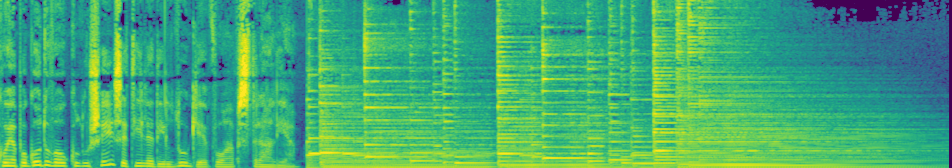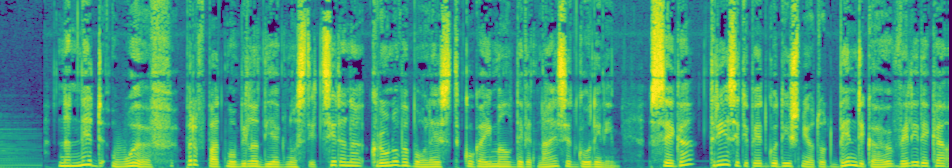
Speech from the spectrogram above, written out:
која погодува околу 60.000 луѓе во Австралија. На Нед Уорф прв пат му била диагностицирана кронова болест кога имал 19 години. Сега, 35 годишниот од Бендиго вели дека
